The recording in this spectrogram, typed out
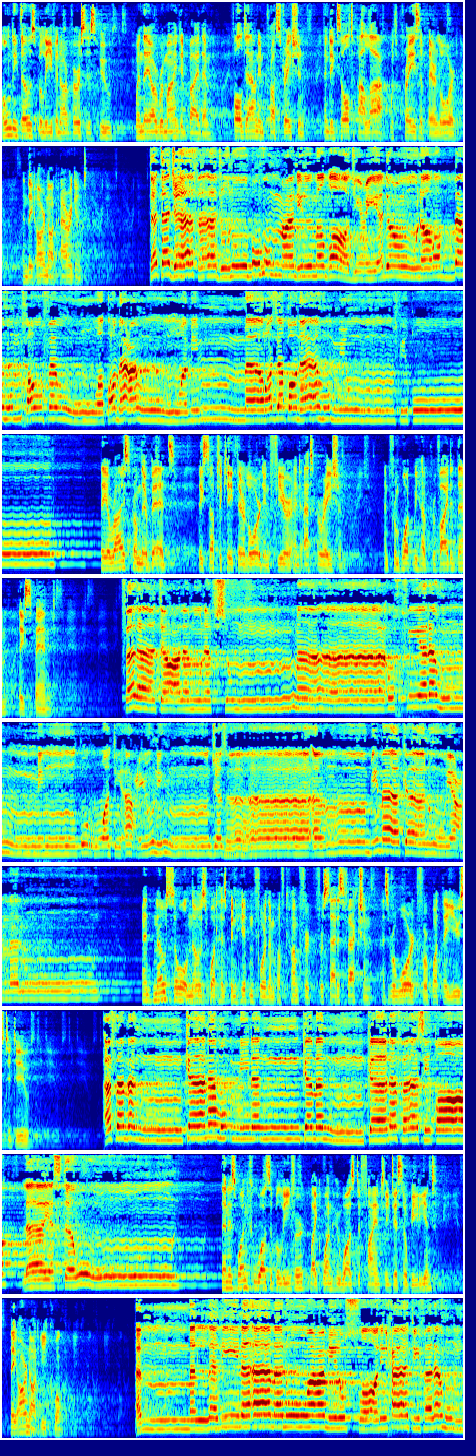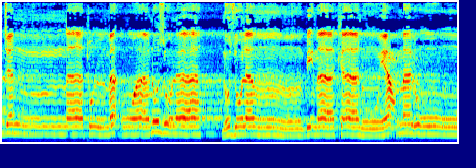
Only those believe in our verses who, when they are reminded by them, fall down in prostration and exalt Allah with praise of their Lord, and they are not arrogant. تتجافى جنوبهم عن المضاجع يدعون ربهم خوفا وطمعا ومما رزقناهم ينفقون They arise from their beds, they supplicate their Lord in fear and aspiration, and from what we have provided them, they spend. فلا تعلم نفس ما اخفي لهم من قره اعين جزاء بما كانوا يعملون And no soul knows what has been hidden for them of comfort for satisfaction as reward for what they used to do. افمن كان مؤمنا كمن كان فاسقا لا يستوون Then is one who was a believer like one who was defiantly disobedient? They are not equal. اما الذين امنوا وعملوا الصالحات فلهم جنات الماوى نزلا نزلا بما كانوا يعملون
